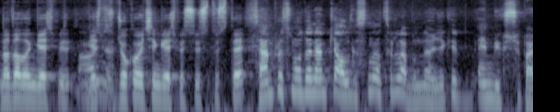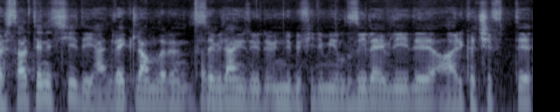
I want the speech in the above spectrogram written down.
Nadal'ın geçme, Aynen. geçmesi, Djokovic'in geçmesi üst üste. Sampras'ın o dönemki algısını hatırlar. Bundan önceki en büyük süperstar tenisçiydi yani. Reklamların, Tabii. sevilen yüzüydü, ünlü bir film yıldızıyla evliydi, harika çiftti.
